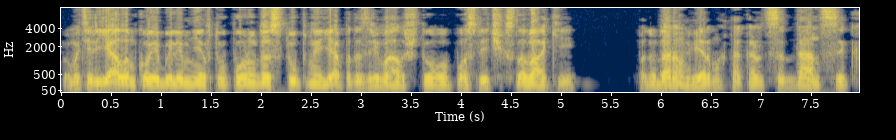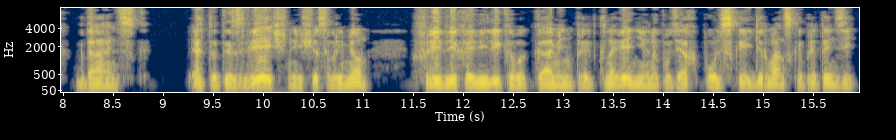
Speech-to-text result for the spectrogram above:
по материалам, кои были мне в ту пору доступны, я подозревал, что после Чехословакии под ударом вермахта окажется Данцик, Гданьск. Этот извечный еще со времен Фридриха Великого камень преткновения на путях польской и германской претензий.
